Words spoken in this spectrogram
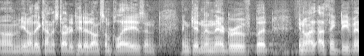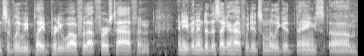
um, you know they kind of started hitting on some plays and and getting in their groove. But you know, I, I think defensively we played pretty well for that first half, and and even into the second half, we did some really good things. Um,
